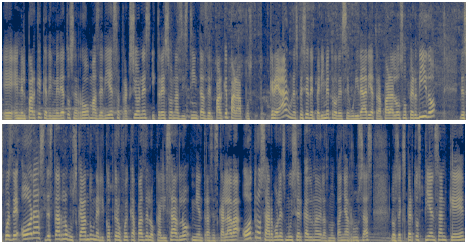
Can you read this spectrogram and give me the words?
eh, en el parque que de inmediato cerró más de 10 atracciones y tres zonas distintas del parque para pues, crear una especie de perímetro de seguridad y atrapar al oso perdido. Después de horas de estarlo buscando, un helicóptero fue capaz de localizarlo mientras escalaba otros árboles muy cerca de una de las montañas rusas. Los expertos piensan que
